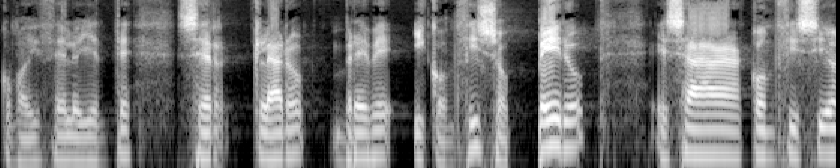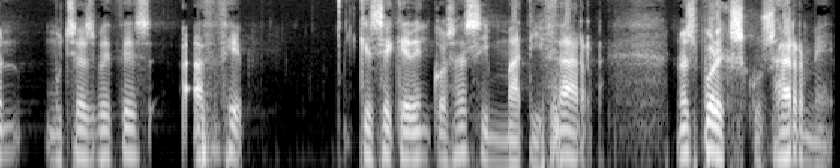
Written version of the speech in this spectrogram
como dice el oyente, ser claro, breve y conciso. Pero esa concisión muchas veces hace que se queden cosas sin matizar. No es por excusarme,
